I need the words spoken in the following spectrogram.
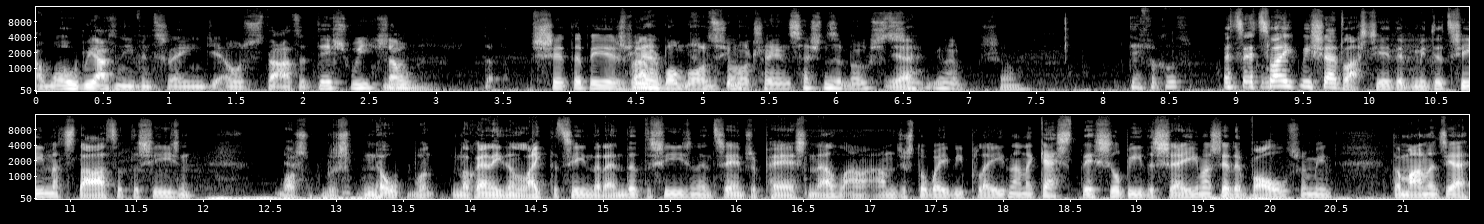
Iwobi hasn't even trained yet or started this week. So Mm. Should there be as He's only well? had one more, two more training sessions at most. Yeah. So, you know. So. difficult. It's, it's like we said last year, didn't we? The team that started the season was, was no not anything like the team that ended the season in terms of personnel and, and just the way we played. And I guess this will be the same as it evolves. I mean, the manager,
